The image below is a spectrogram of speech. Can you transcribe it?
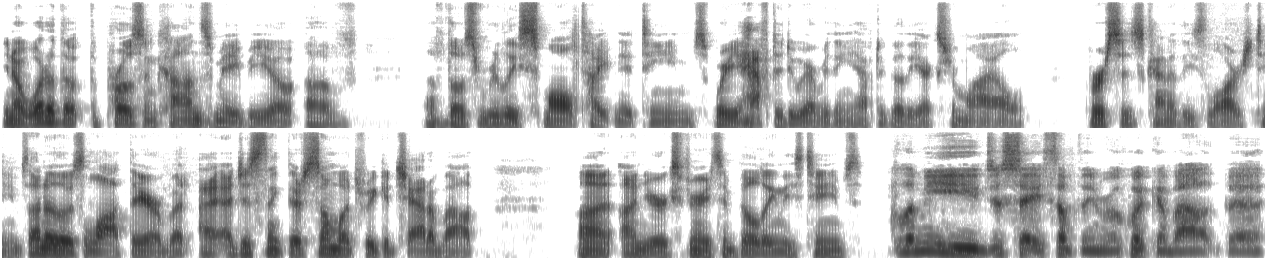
you know, what are the, the pros and cons maybe of, of of those really small tight knit teams where you have to do everything, you have to go the extra mile versus kind of these large teams. I know there's a lot there, but I, I just think there's so much we could chat about uh, on your experience in building these teams. Let me just say something real quick about the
